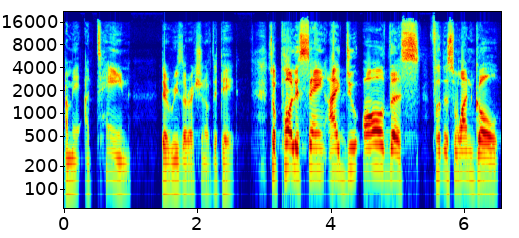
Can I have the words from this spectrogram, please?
I may attain the resurrection of the dead. So Paul is saying, I do all this for this one goal,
